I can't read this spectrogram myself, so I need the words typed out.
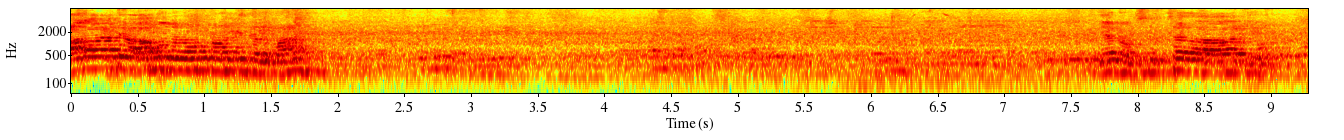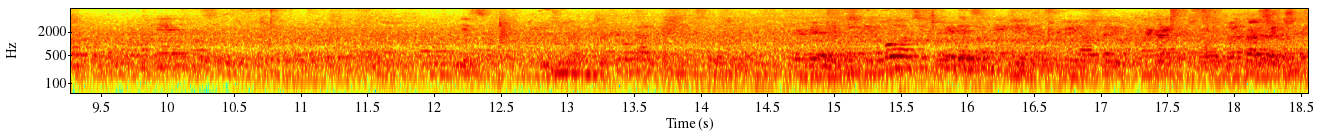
ಆರಾಟಿ ಆರ್ನೂರು ರೌಂಡ್ ಮಾಡಿದ್ದಲ್ಮ ಏನು ಸುತ್ತದ ಆರಾಟಿ ಸಿಕ್ಸ್ಟಿ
